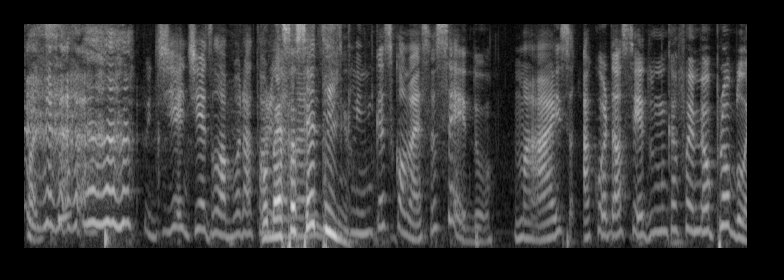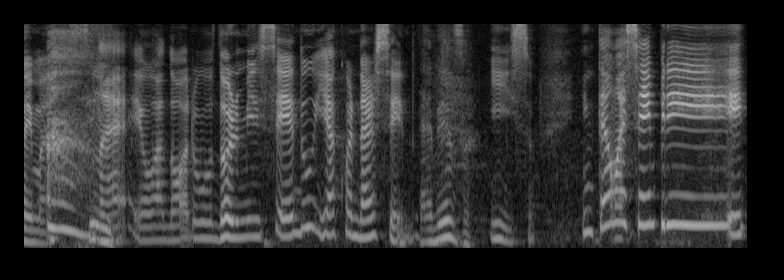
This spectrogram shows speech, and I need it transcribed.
Pode ser. o dia a dia do laboratório Começa de análises cedinho. clínicas começa cedo. Mas acordar cedo nunca foi meu problema. Né? Eu adoro dormir cedo e acordar cedo. É mesmo? Isso. Então é sempre.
